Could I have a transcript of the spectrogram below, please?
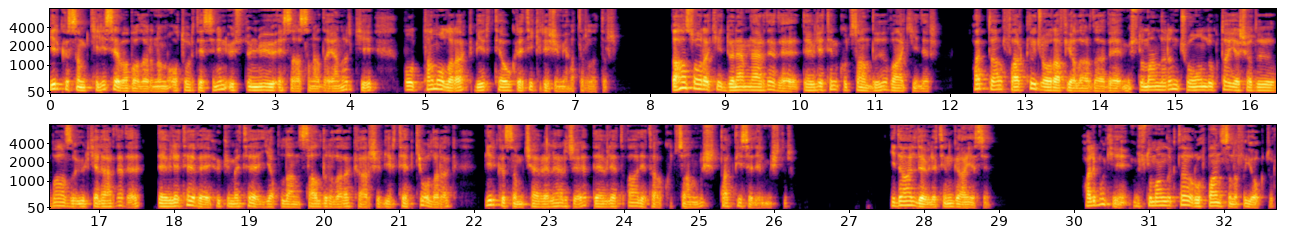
bir kısım kilise babalarının otoritesinin üstünlüğü esasına dayanır ki bu tam olarak bir teokratik rejimi hatırlatır. Daha sonraki dönemlerde de devletin kutsandığı vakidir. Hatta farklı coğrafyalarda ve Müslümanların çoğunlukta yaşadığı bazı ülkelerde de devlete ve hükümete yapılan saldırılara karşı bir tepki olarak bir kısım çevrelerce devlet adeta kutsanmış, takdis edilmiştir. İdeal devletin gayesi Halbuki Müslümanlıkta ruhban sınıfı yoktur.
